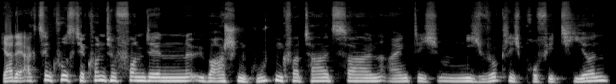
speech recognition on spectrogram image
Ja, der Aktienkurs, der konnte von den überraschend guten Quartalzahlen eigentlich nicht wirklich profitieren.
